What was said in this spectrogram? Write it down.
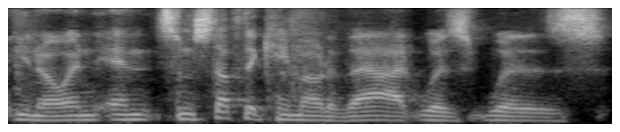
you know and and some stuff that came out of that was was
